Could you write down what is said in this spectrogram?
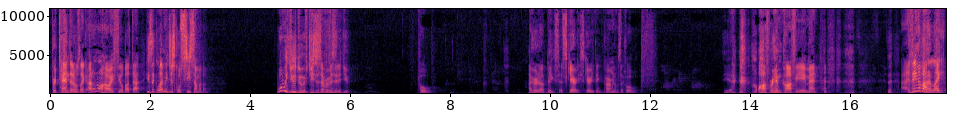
pretend that I was like, I don't know how I feel about that. He's like, let me just go see some of them. What would you do if Jesus ever visited you? Oh. I heard a big, a scary, scary thing. Carmen was like, oh. Yeah. Offer him coffee. Amen. Uh, think about it. Like,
